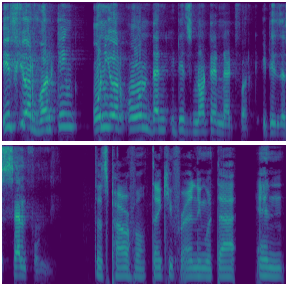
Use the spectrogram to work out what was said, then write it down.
if you are working on your own then it is not a network it is a self only that's powerful thank you for ending with that and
